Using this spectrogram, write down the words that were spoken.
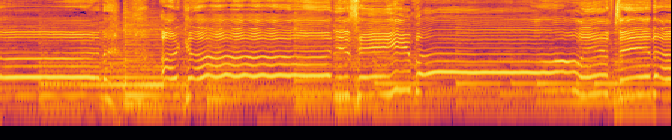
Lord our God is able. Lifted up.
